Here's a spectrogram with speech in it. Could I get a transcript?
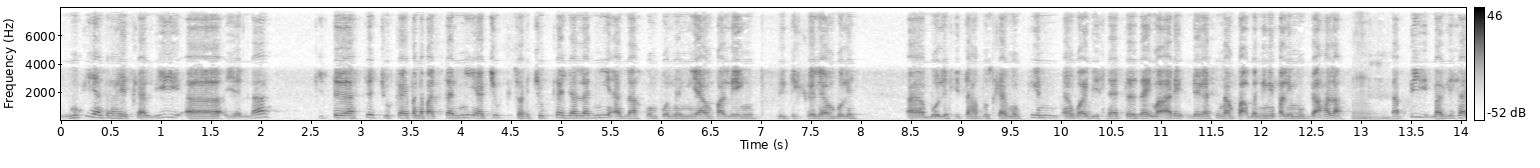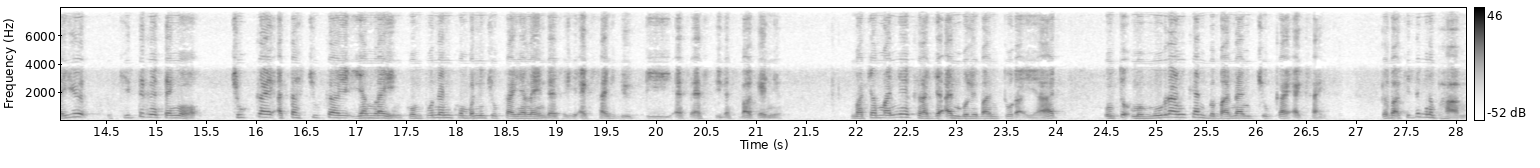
mungkin yang terakhir sekali uh, ialah kita rasa cukai pendapatan ni uh, cuk, sorry cukai jalan ni adalah komponen yang paling kritikal yang boleh uh, boleh kita hapuskan. Mungkin uh, YB Senator Zaid Ma'arif dia rasa nampak benda ni paling mudah lah. Hmm. Tapi bagi saya kita kena tengok cukai atas cukai yang lain, komponen-komponen cukai yang lain dari segi excise duty, SST dan sebagainya. Macam mana kerajaan boleh bantu rakyat untuk mengurangkan bebanan cukai excise? Sebab kita kena faham,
